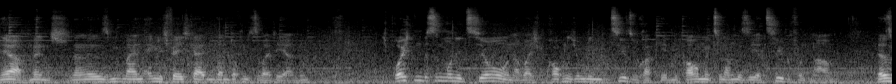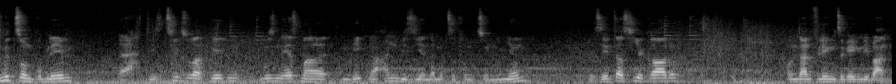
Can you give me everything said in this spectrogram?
Ja, Mensch, dann ist mit meinen Englischfähigkeiten dann doch nicht so weit her. Ne? Ich bräuchte ein bisschen Munition, aber ich brauche nicht unbedingt Zielsuchraketen. Die brauchen mir zu lange, bis sie ihr Ziel gefunden haben. Das ist mit so ein Problem. Ach, diese Zielsuchraketen müssen erstmal den Gegner anvisieren, damit sie funktionieren. Ihr seht das hier gerade. Und dann fliegen sie gegen die Wand.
